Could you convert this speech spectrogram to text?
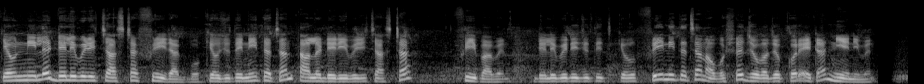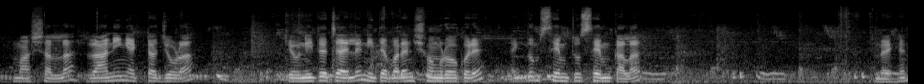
কেউ নিলে ডেলিভারি চার্জটা ফ্রি রাখব। কেউ যদি নিতে চান, তাহলে ডেলিভারি চার্জটা ফ্রি পাবেন। ডেলিভারি যদি কেউ ফ্রি নিতে চান, অবশ্যই যোগাযোগ করে এটা নিয়ে নেবেন। মার্শাল্লাহ রানিং একটা জোড়া। কেউ নিতে চাইলে নিতে পারেন সংগ্রহ করে, একদম সেম টু সেম কালার দেখেন,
